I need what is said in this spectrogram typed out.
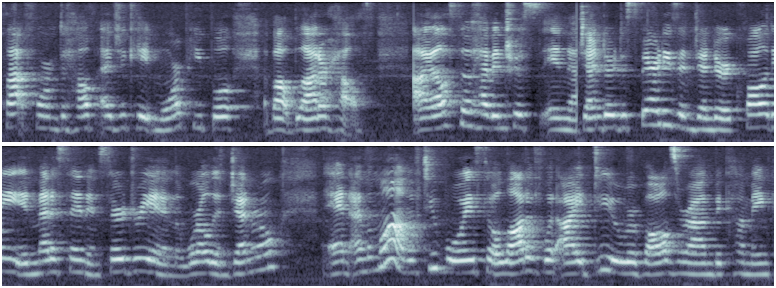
platform to help educate more people about bladder health. I also have interests in gender disparities and gender equality in medicine and surgery and in the world in general. And I'm a mom of two boys, so a lot of what I do revolves around becoming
